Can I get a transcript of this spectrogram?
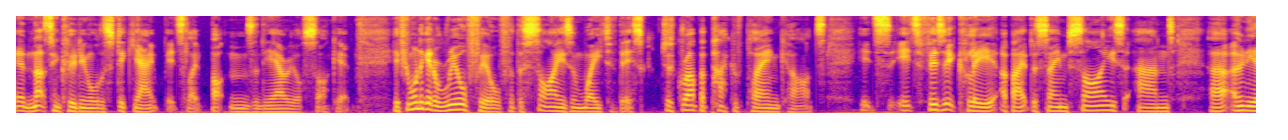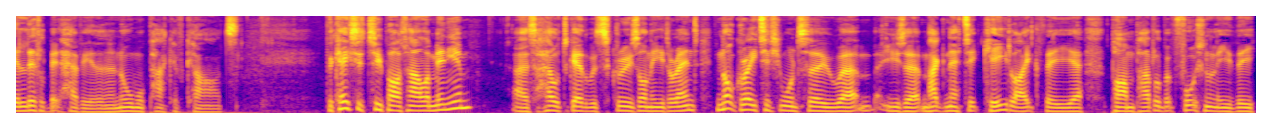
and that's including all the sticky out bits like buttons and the aerial socket. If you want to get a real feel for the size and weight of this, just grab a pack of playing cards. It's it's physically about the same size and uh, only a little bit heavier than a normal pack of cards. The case is two-part aluminium as held together with screws on either end. Not great if you want to uh, use a magnetic key like the uh, Palm paddle, but fortunately the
